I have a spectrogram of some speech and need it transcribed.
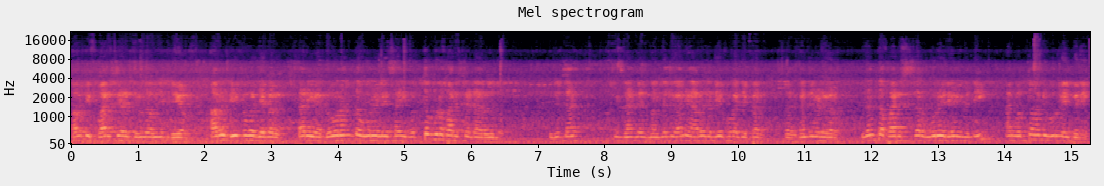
కాబట్టి ఫారెస్ట్ ఏరియా తిరుగుదామని చెప్పి దిగాం. ఆ రోజు డీప్ చెప్పారు. సార్ ఇక డోర్ అంతా ఊరు మొత్తం కూడా ఫారెస్ట్ అంటే ఆ రోజులో ఇది దాంట్లో మనకు తెలుసు కానీ ఆ రోజు డీప్గా చెప్పారు. సార్ గారు. ఇదంతా ఫారెస్ట్ సార్ ఊరే లేవు అని మొత్తం అన్ని ఊర్లు అయిపోయినాయి.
